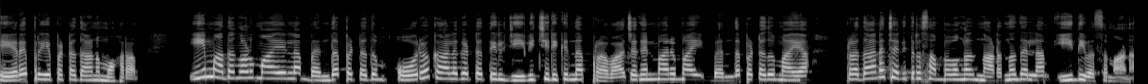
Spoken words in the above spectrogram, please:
ഏറെ പ്രിയപ്പെട്ടതാണ് മൊഹറം. ഈ മതങ്ങളുമായെല്ലാം ബന്ധപ്പെട്ടതും ഓരോ കാലഘട്ടത്തിൽ ജീവിച്ചിരിക്കുന്ന പ്രവാചകന്മാരുമായി ബന്ധപ്പെട്ടതുമായ പ്രധാന ചരിത്ര സംഭവങ്ങൾ നടന്നതെല്ലാം ഈ ദിവസമാണ്.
